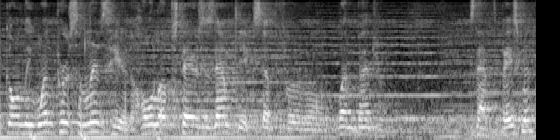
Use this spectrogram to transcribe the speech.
Like only one person lives here. The whole upstairs is empty except for uh, one bedroom. Is that the basement?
